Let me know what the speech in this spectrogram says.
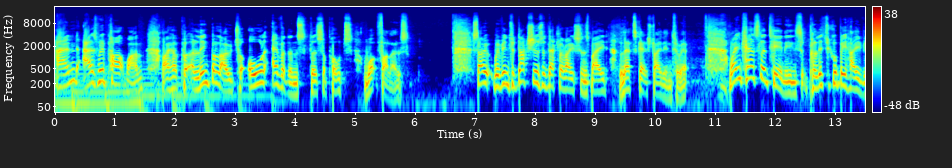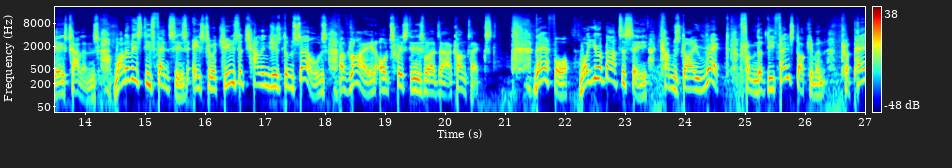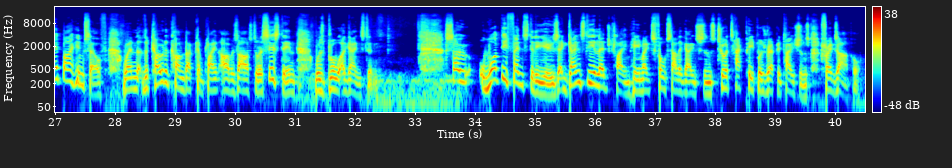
And as with part one, I have put a link below to all evidence that supports what follows. So, with introductions and declarations made, let's get straight into it. When Councillor Tierney's political behaviour is challenged, one of his defences is to accuse the challengers themselves of lying or twisting his words out of context. Therefore, what you're about to see comes direct from the defence document prepared by himself when the Code of Conduct complaint I was asked to assist in was brought against him. So, what defence did he use against the alleged claim he makes false allegations to attack people's reputations, for example?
